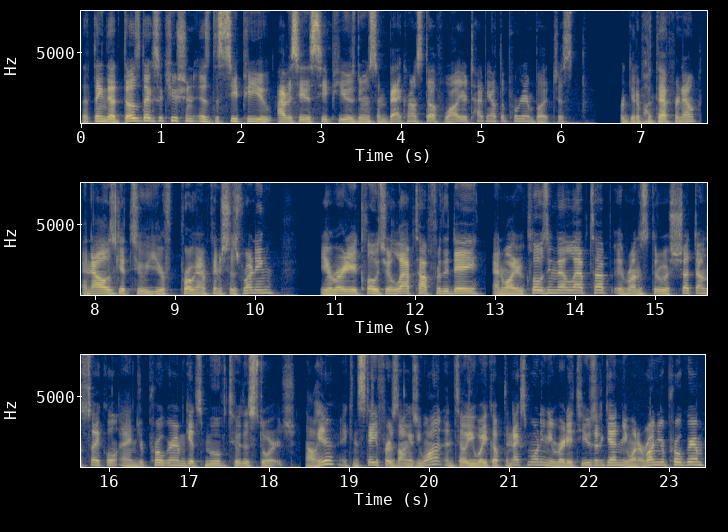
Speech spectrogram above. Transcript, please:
The thing that does the execution is the CPU. Obviously the CPU is doing some background stuff while you're typing out the program, but just forget about that for now. And now let's get to your program finishes running. You're ready to close your laptop for the day. And while you're closing that laptop, it runs through a shutdown cycle and your program gets moved to the storage. Now here, it can stay for as long as you want until you wake up the next morning, you're ready to use it again. You want to run your program,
